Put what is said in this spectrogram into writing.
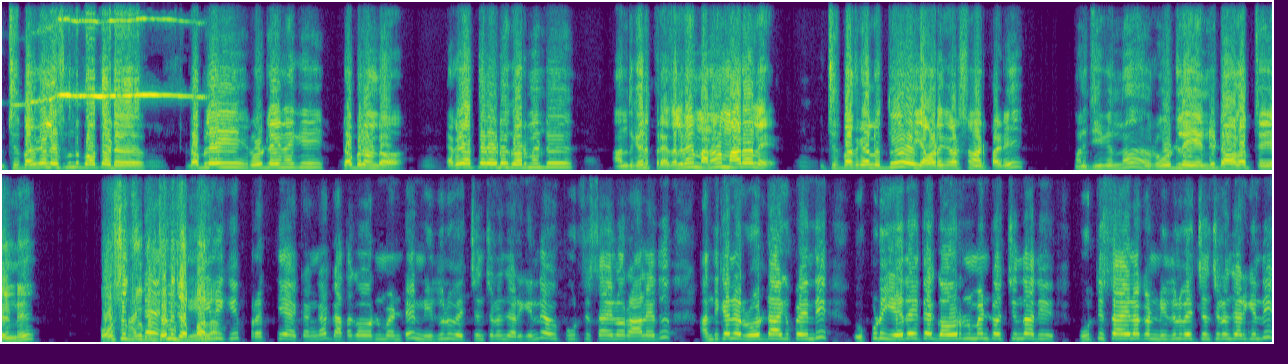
ఉచిత పథకాలు వేసుకుంటూ పోతాడు. డబ్బులు వేయి రోడ్లు అయినాకి డబ్బులు ఉండవు. ఎక్కడ చేస్తాడు గవర్నమెంట్. అందుకని ప్రజలమే మనం మారాలి. ఉచిత పథకాలు వద్దు ఎవడికి కష్టం ఆడి పడి మన జీవితం రోడ్లు వేయండి డెవలప్ చేయండి. భవిష్యత్తు చూపించండి చెప్పాలి? దీనికి ప్రత్యేకంగా గత గవర్నమెంటే నిధులు వెచ్చించడం జరిగింది. అవి పూర్తి స్థాయిలో రాలేదు. అందుకనే రోడ్డు ఆగిపోయింది. ఇప్పుడు ఏదైతే గవర్నమెంట్ వచ్చిందో అది పూర్తి స్థాయిలో నిధులు వెచ్చించడం జరిగింది.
